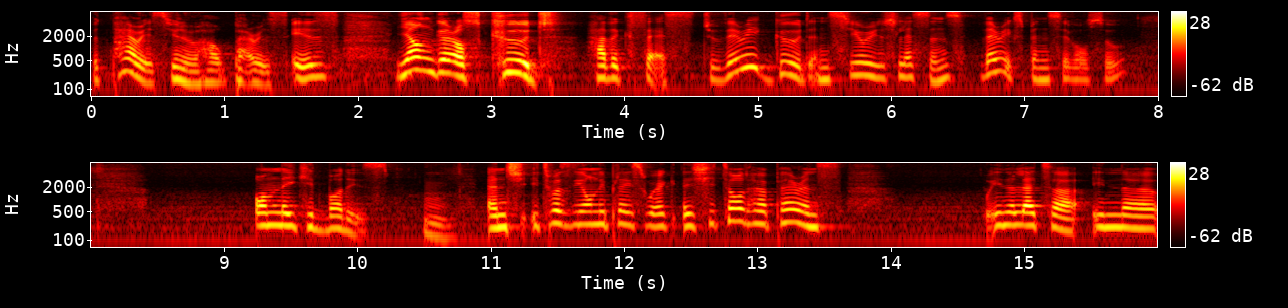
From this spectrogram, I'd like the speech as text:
But Paris, you know how Paris is, young girls could have access to very good and serious lessons, very expensive also, on naked bodies. And she, it was the only place where she told her parents in a letter in uh,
